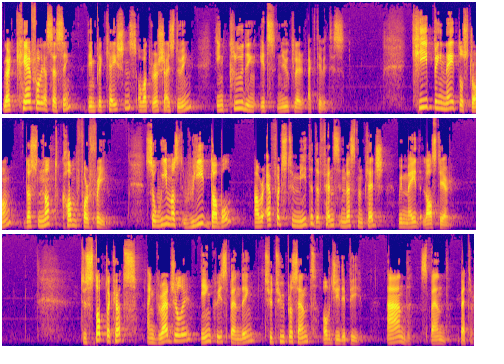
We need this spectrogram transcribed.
We are carefully assessing the implications of what Russia is doing, including its nuclear activities. Keeping NATO strong does not come for free. So we must redouble our efforts to meet the defense investment pledge we made last year. To stop the cuts and gradually increase spending to 2% of GDP and spend better.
